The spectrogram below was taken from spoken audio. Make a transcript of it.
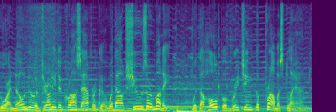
who are known to have journeyed across Africa without shoes or money with the hope of reaching the Promised Land.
